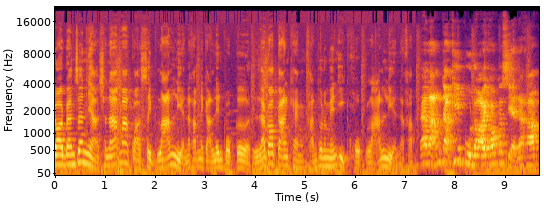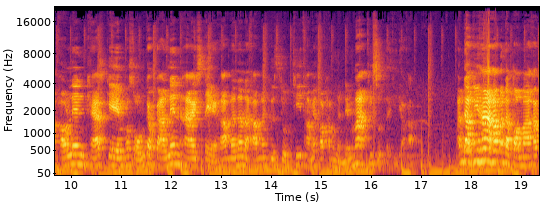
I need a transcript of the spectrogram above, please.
ดอยแบนสันเนี่ยชนะมากกว่า 10 ล้านเหรียญนะครับในการเล่นโป๊กเกอร์ แล้วก็การแข่งขันทัวร์นาเมนต์อีก 6 ล้านเหรียญนะครับแต่หลังจากที่ปู่ดอยเขาเกษียณนะครับเขาเล่นแคสเกมผสมกับการเล่นไฮสเต e ครับนั่นนั่นแหละครับนั่นคือจุดที่ทำให้เขาทำเงินได้มากที่สุดเลยทีเดียวครับ อันดับที่ 5 ครับ อันดับต่อมาครับ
